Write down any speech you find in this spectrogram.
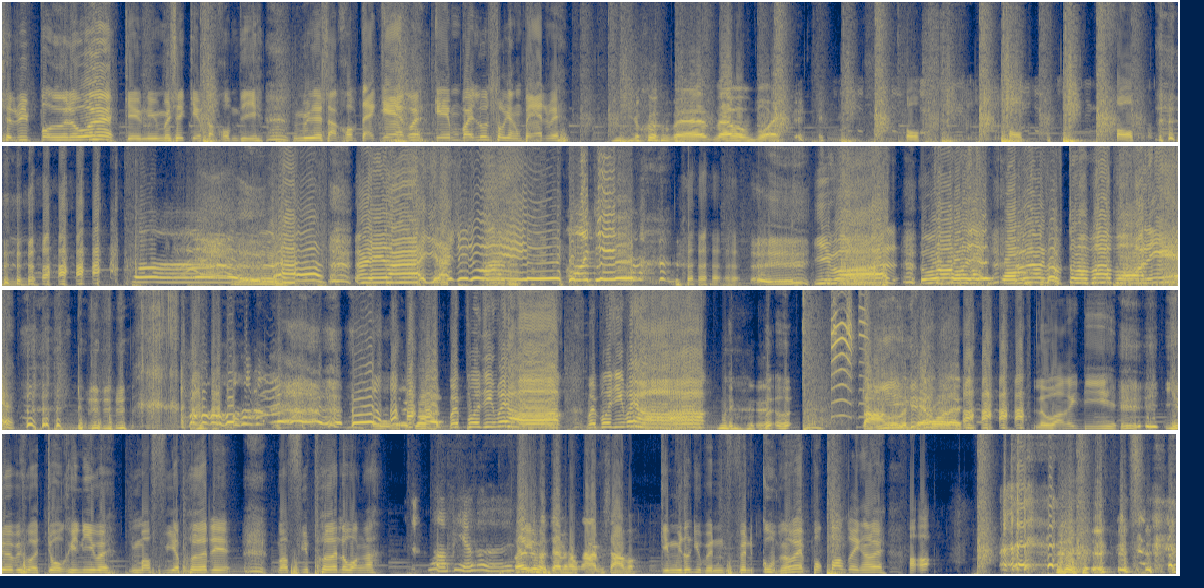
ฉันมีปืนนะเว้ย เกมนี้ไม่ใช่เกมสังคมดี มันไม่ใช่สังคมแตกแยกเว้ย เกมวัยรุ่นทรงอย่างแบดเว้ยแม่แม่ผมบ่อย ตบ ตบ ตบว้ายไอ้ยายยายช่วยด้วย กูจิม อีบอลว่าไปผมเลิกทำตัวบ้าบอนี่โอ้ my god ไม่ปืนยิงไม่ออกไม่ปืนยิงไม่ออกตามมาเป็นแถวเลยระวังให้ดี เยอะไปหัวโจกที่นี่เว้ยมาเฟียเพิร์ดเลยมาเฟียเพิร์ดระวังอะมาเพียเผยเฮ้ยไม่สนใจไปทำงานพิซซ่าเปล่าเกมนี้ต้องอยู่เป็นเป็นกลุ่มนะเว้ยปกป้องตัวเองนะเว้ยเอาเอา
